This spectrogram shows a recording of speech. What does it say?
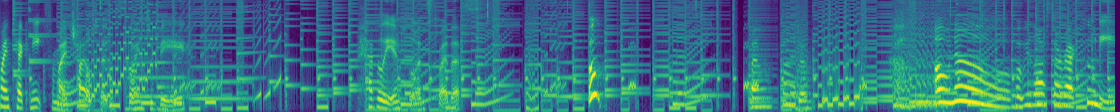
My technique from my childhood is going to be heavily influenced by this. Oh! Oh no! But we lost our raccoony.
